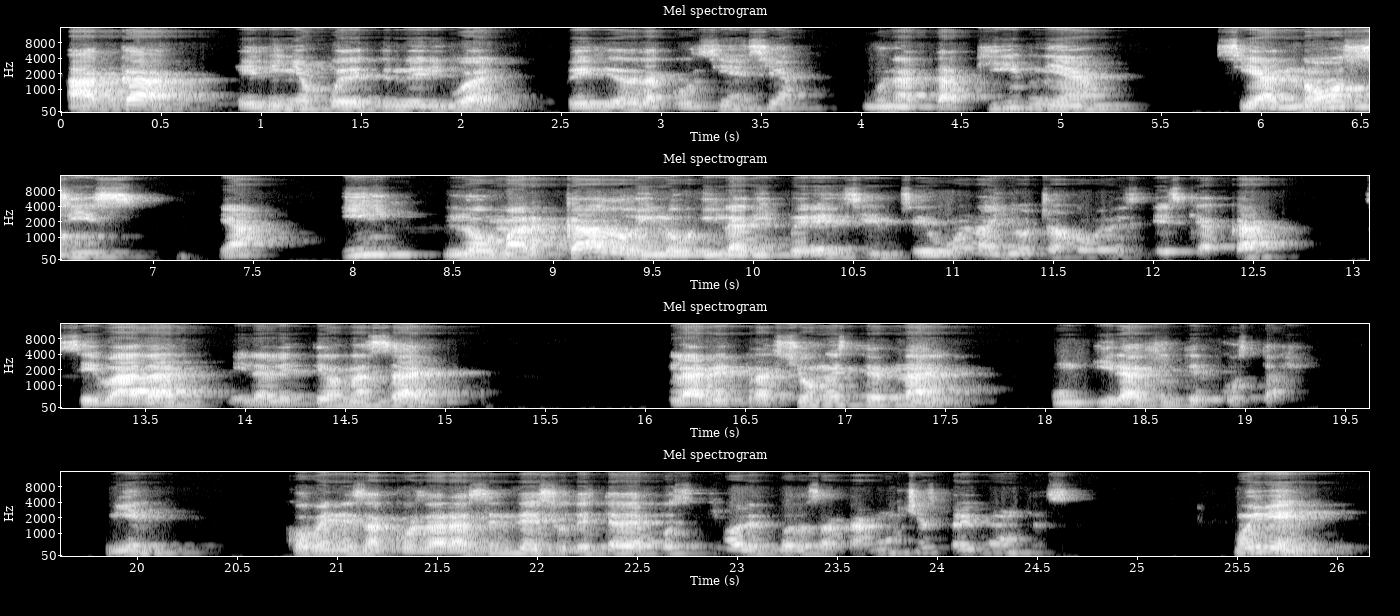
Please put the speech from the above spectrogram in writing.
Acá el niño puede tener igual pérdida de la conciencia, una taquipnia, cianosis, ¿ya? Y lo marcado y, lo, y la diferencia entre una y otra jóvenes es que acá se va a dar el aleteo nasal, la retracción external un tiraje intercostal. Bien, jóvenes, acordarán de eso. De esta diapositiva les puedo sacar muchas preguntas. Muy bien.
